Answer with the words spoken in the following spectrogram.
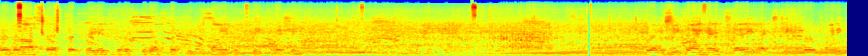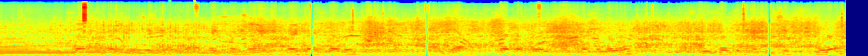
when the last of the frigates for which the Wasp been designed was decommissioned. Flying here today, XT-420, which is uh, insignia of uh, 829, Naval Air Squadron and uh, Circle for International War. Was built in 1964.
